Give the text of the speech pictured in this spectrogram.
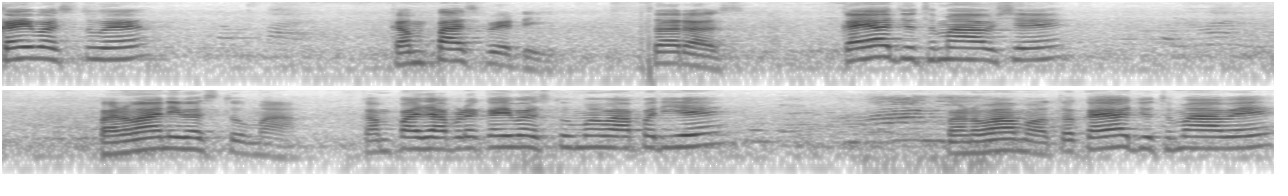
કઈ વસ્તુ એ? કંપાસ પેટી. સરસ. કયા જૂથમાં આવશે? ભણવાની વસ્તુમાં. કંપાસ આપણે કઈ વસ્તુમાં વાપરીએ? ભણવામાં. તો કયા જૂથમાં આવે?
